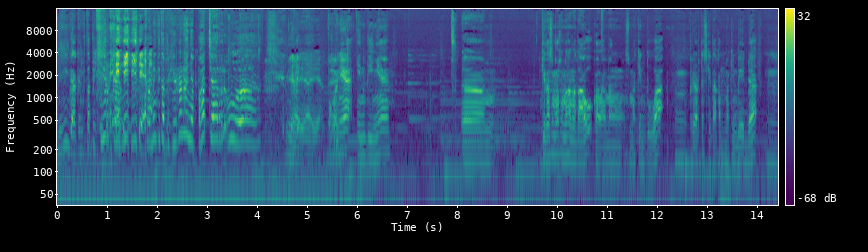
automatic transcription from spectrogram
ini nggak akan kita pikirkan. Iya. karena yang kita pikirkan hanya pacar. Wah. Iya iya iya. Pokoknya intinya em, kita semua sama-sama tahu kalau emang semakin tua hmm. prioritas kita akan semakin beda. Hmm.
